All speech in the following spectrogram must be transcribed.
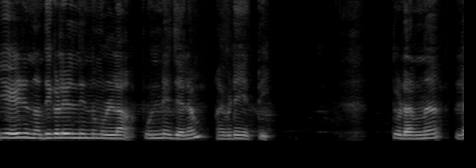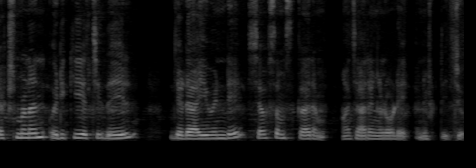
ഏഴ് നദികളിൽ നിന്നുമുള്ള പുണ്യജലം അവിടെ എത്തി തുടർന്ന് ലക്ഷ്മണൻ ഒരുക്കിയ ചിതയിൽ ജഡായുവിന്റെ ശവസംസ്കാരം ആചാരങ്ങളോടെ അനുഷ്ഠിച്ചു.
